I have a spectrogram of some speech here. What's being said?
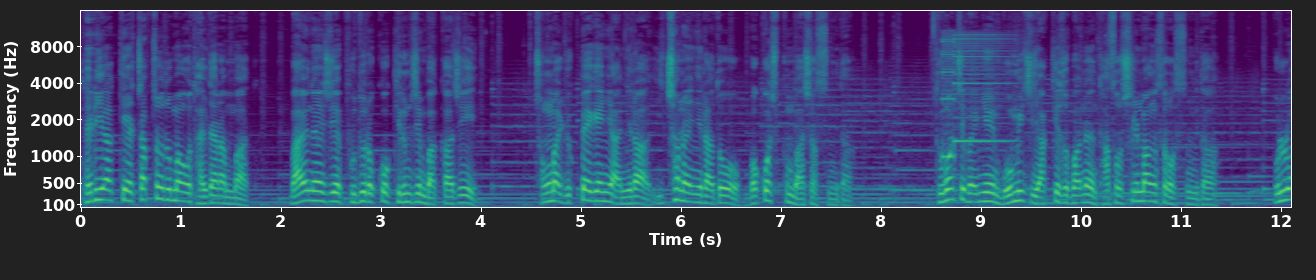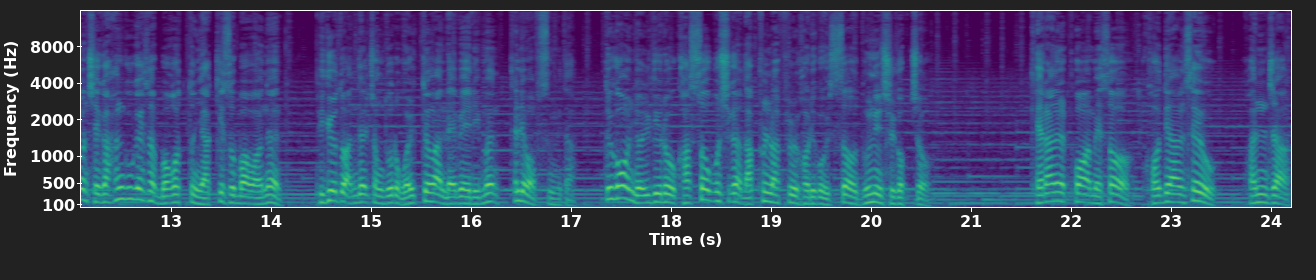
데리야끼의 짭조름하고 달달한 맛, 마요네즈의 부드럽고 기름진 맛까지 정말 600엔이 아니라 2000엔이라도 먹고 싶은 맛이었습니다. 두 번째 메뉴인 모미지 야끼소바는 다소 실망스럽습니다. 물론 제가 한국에서 먹었던 야끼소바와는 비교도 안 될 정도로 월등한 레벨임은 틀림없습니다. 뜨거운 열기로 가스오부시가 나풀나풀 거리고 있어 눈이 즐겁죠. 계란을 포함해서 거대한 새우, 관자,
